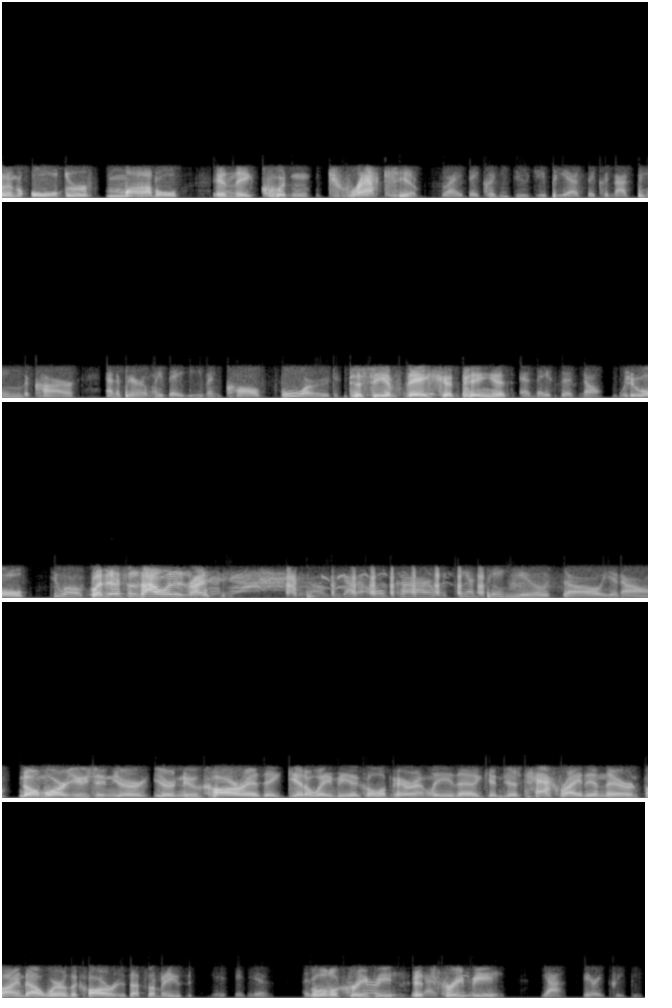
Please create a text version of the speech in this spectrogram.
an older model, and they couldn't track him. Right. They couldn't do GPS. They could not ping the car. And apparently they even called Ford to see if they could ping it. and they said no. We, Too old. Too old. But this is how it is, right? you know, you got an old car. We can't ping you, so you know. no more using your your new car as a getaway vehicle. Apparently, they can just hack right in there and find out where the car is. That's amazing. It, it is. It's A little creepy. yeah, It's creepy. Yeah, very creepy.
